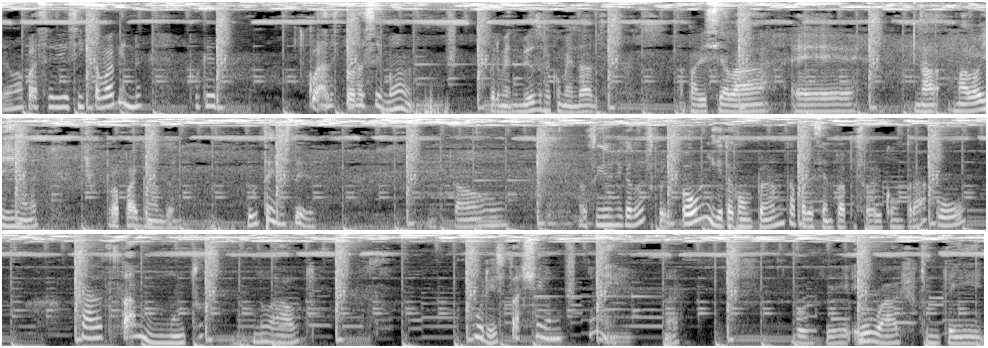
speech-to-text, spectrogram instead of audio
é uma parceria assim que tava vindo, né? Porque quase toda semana, pelo menos meus recomendados, aparecia lá é, na uma lojinha, né? Tipo propaganda do tênis dele. Então significa duas coisas. Ou ninguém tá comprando, tá aparecendo pra pessoa ir comprar, ou o cara tá muito no alto. Por isso tá chegando em mim, né? Porque eu acho que não tem.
